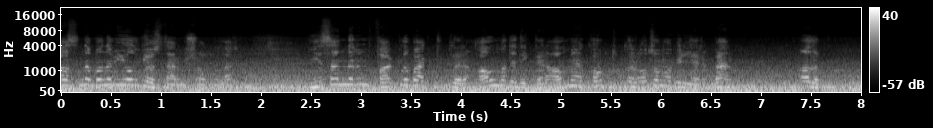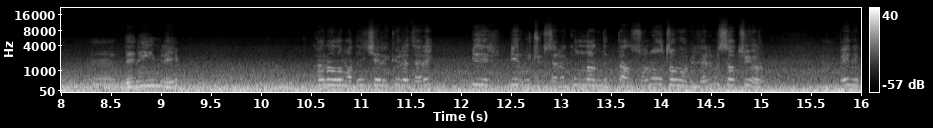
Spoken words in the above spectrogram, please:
aslında bana bir yol göstermiş oldular. İnsanların farklı baktıkları, alma dedikleri, almaya korktukları otomobilleri ben alıp deneyimleyip kanalıma da içerik üreterek bir, bir buçuk sene kullandıktan sonra otomobillerimi satıyorum. Benim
